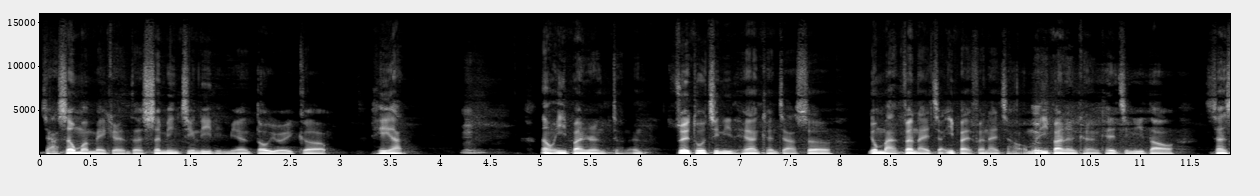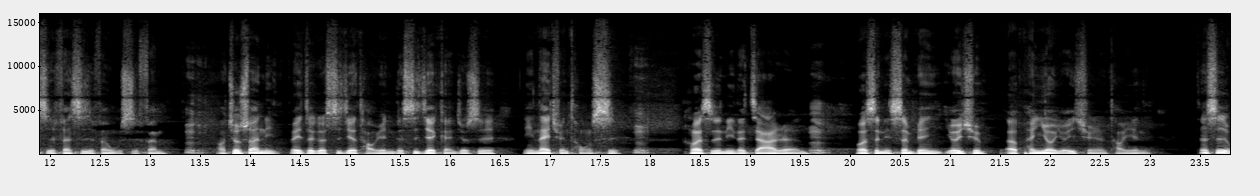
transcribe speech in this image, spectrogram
假设我们每个人的生命经历里面都有一个黑暗，嗯，那我们一般人可能最多经历的黑暗，可能假设用满分来讲，一百分来讲，我们一般人可能可以经历到三十分、四十分、五十分，嗯，啊，就算你被这个世界讨厌，你的世界可能就是你那群同事，嗯。或者是你的家人，嗯，或者是你身边有一群呃朋友，有一群人讨厌你，但是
